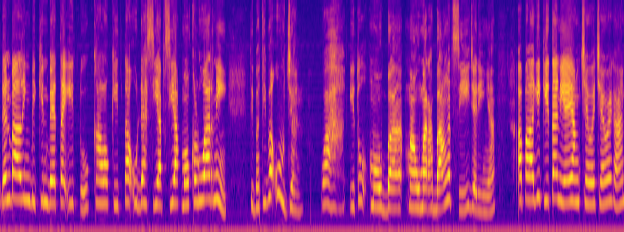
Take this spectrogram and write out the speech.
Dan paling bikin bete itu kalau kita udah siap-siap mau keluar nih. Tiba-tiba hujan. Wah itu mau ba mau marah banget sih jadinya. Apalagi kita nih ya yang cewek-cewek kan.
